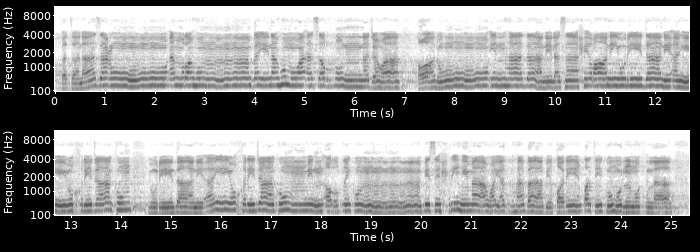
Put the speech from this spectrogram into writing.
فتنازعوا أمرهم بينهم وأسروا النجوى. قالوا إن هذان لساحران يريدان أن يخرجاكم يريدان أن يخرجاكم من أرضكم بسحرهما ويذهبا بطريقتكم المثلى.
